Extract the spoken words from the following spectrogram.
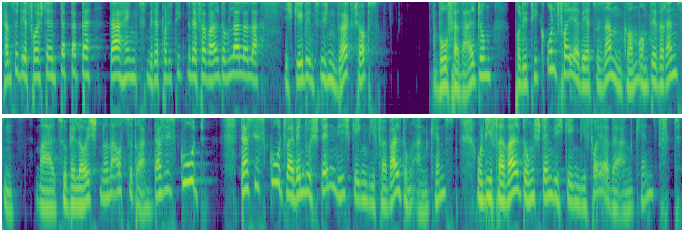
kannst du dir vorstellen, da hängt es mit der Politik, mit der Verwaltung, lalala. Ich gebe inzwischen Workshops, wo Verwaltung, Politik und Feuerwehr zusammenkommen, um Differenzen mal zu beleuchten und auszutragen. Das ist gut. Das ist gut, weil wenn du ständig gegen die Verwaltung ankämpfst und die Verwaltung ständig gegen die Feuerwehr ankämpft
